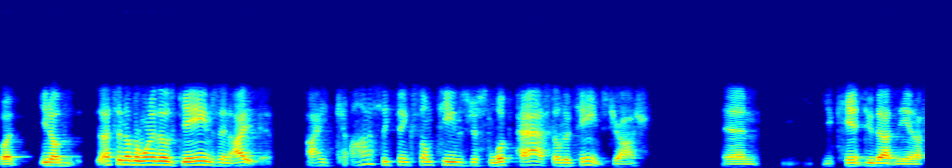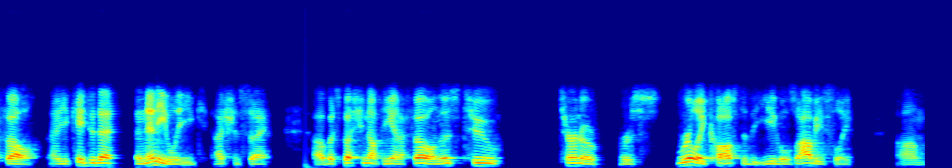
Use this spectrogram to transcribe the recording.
but you know that's another one of those games, and I I honestly think some teams just look past other teams, Josh, and you can't do that in the NFL. Uh, you can't do that in any league, I should say, uh, but especially not the NFL. And those two turnovers really costed the Eagles, obviously, um,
